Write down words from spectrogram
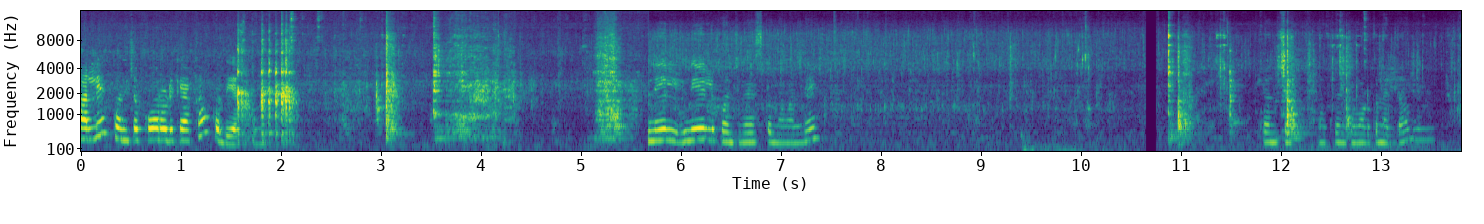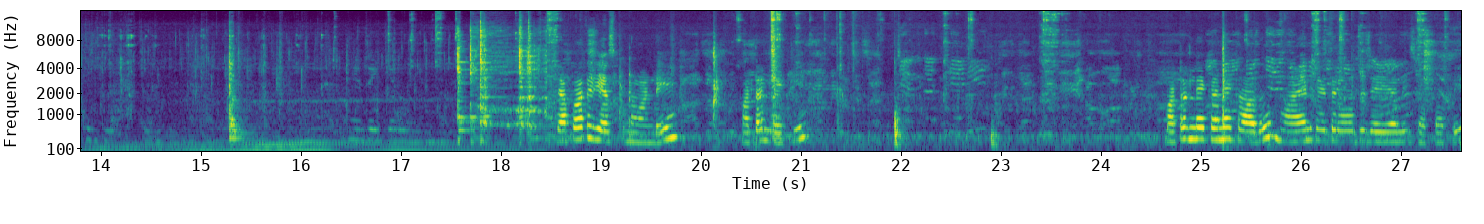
మళ్ళీ కొంచెం కూర ఉడికాక కొద్దిగా వేసుకుందాం. నీళ్ళు నీళ్ళు కొంచెం వేసుకుందామండి. కొంచెం కొంచెం ఉడకనిద్దాం. చపాతీ చేసుకున్నామండి మటన్ లేకి. మటన్ లేకనే కాదు మా ఆయనకైతే రోజు చేయాలి చపాతీ.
